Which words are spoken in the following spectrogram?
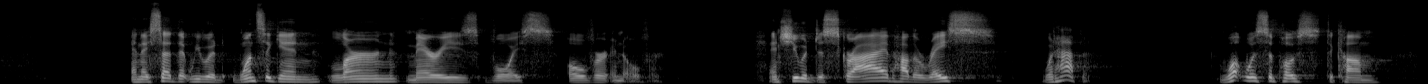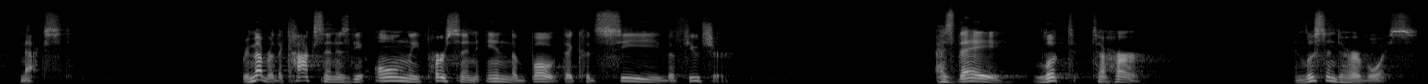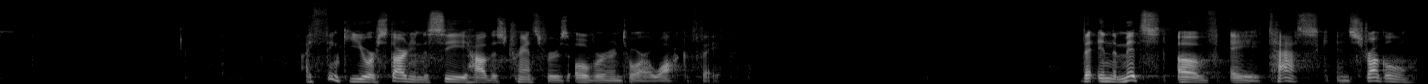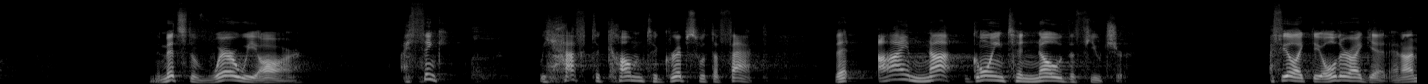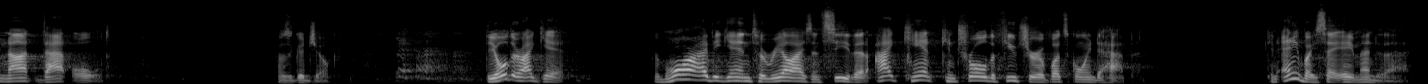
and they said that we would once again learn Mary's voice over and over. And she would describe how the race would happen, what was supposed to come next. Remember, the coxswain is the only person in the boat that could see the future. As they looked to her and listened to her voice, I think you are starting to see how this transfers over into our walk of faith. That in the midst of a task and struggle, in the midst of where we are, I think we have to come to grips with the fact that I'm not going to know the future. I feel like the older I get, and I'm not that old. That was a good joke the older I get, the more I begin to realize and see that I can't control the future of what's going to happen. Can anybody say amen to that?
